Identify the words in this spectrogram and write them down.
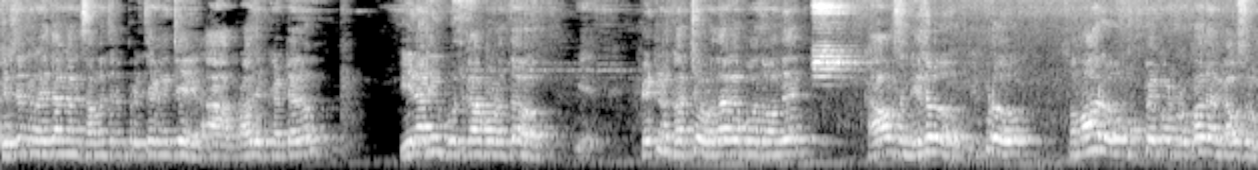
గిరిజన రైతాంగానికి సంబంధించిన ప్రత్యేకించి ఆ ప్రాజెక్ట్ కట్టారు. ఈనాటికి పూర్తి కాకపోవడంతో పెట్టిన ఖర్చు వృధాగా పోతుంది. కావాల్సిన నిధులు ఇప్పుడు సుమారు ముప్పై కోట్ల రూపాయలు దానికి అవసరం.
